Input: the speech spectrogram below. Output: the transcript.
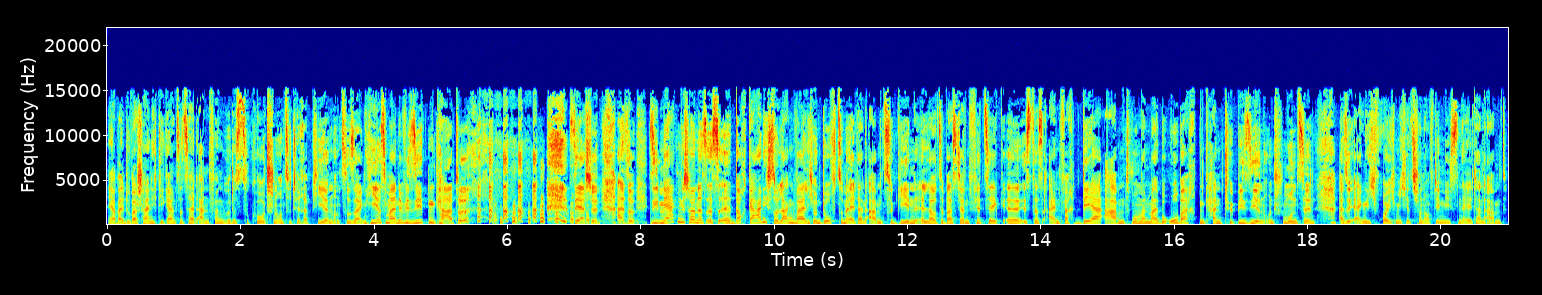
ja, weil du wahrscheinlich die ganze Zeit anfangen würdest zu coachen und zu therapieren und zu sagen, hier ist meine Visitenkarte. Sehr schön. Also, Sie merken schon, es ist äh, doch gar nicht so langweilig und doof zum Elternabend zu gehen. Äh, laut Sebastian Fitzek äh, ist das einfach der Abend, wo man mal beobachten kann, typisieren und schmunzeln. Also eigentlich freue ich mich jetzt schon auf den nächsten Elternabend.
